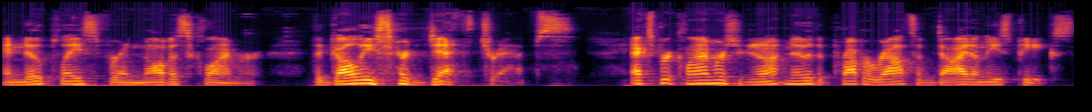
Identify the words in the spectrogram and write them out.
and no place for a novice climber. The gullies are death traps. Expert climbers who do not know the proper routes have died on these peaks.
